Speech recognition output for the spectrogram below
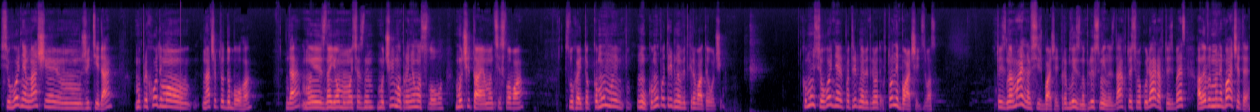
Сьогодні в нашому житті да, ми приходимо начебто до Бога, да, ми знайомимося з ним, ми чуємо про нього слово, ми читаємо ці слова. Слухай, то кому, ми, ну, кому потрібно відкривати очі? Кому сьогодні потрібно відкривати? Хто не бачить з вас? Хтось нормально всі ж бачать, приблизно, плюс-мінус. Да? Хтось в окулярах, хтось без, але ви мене бачите.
